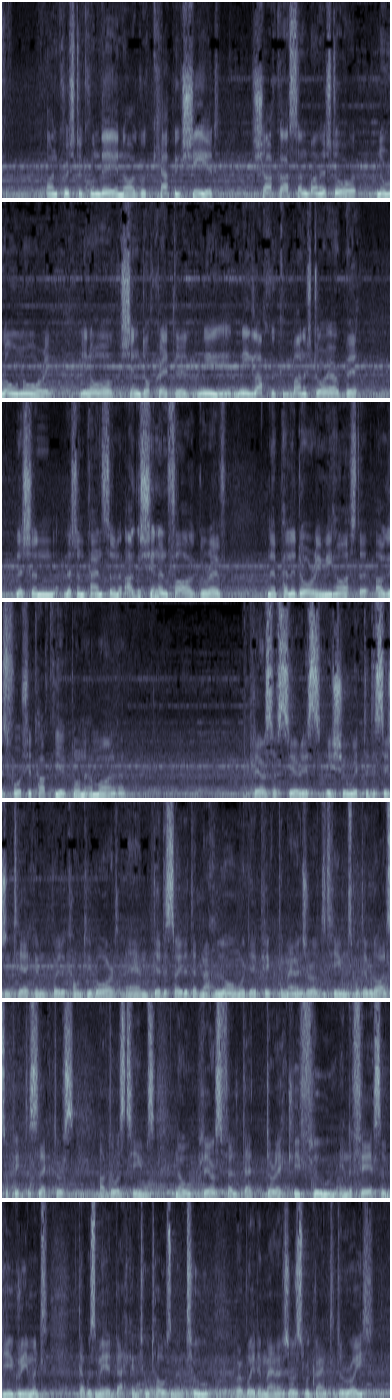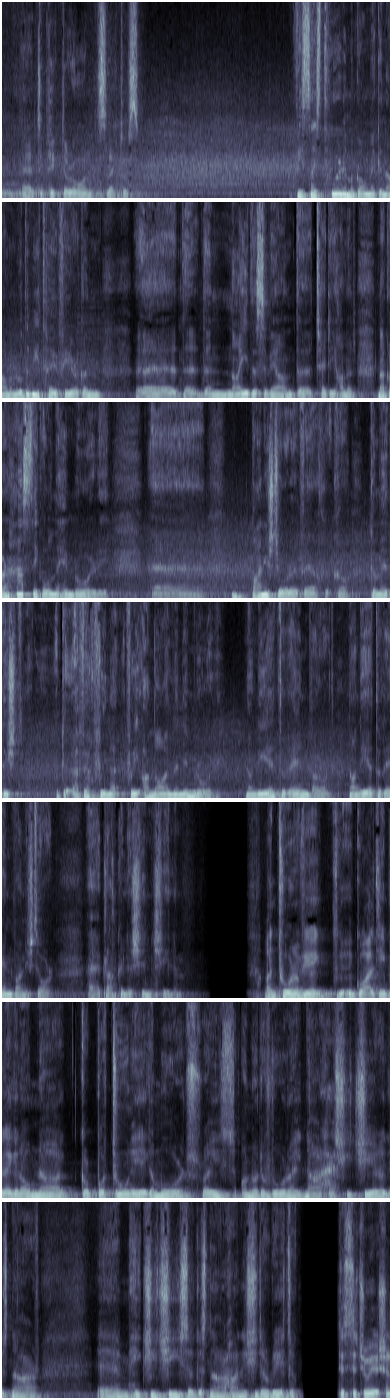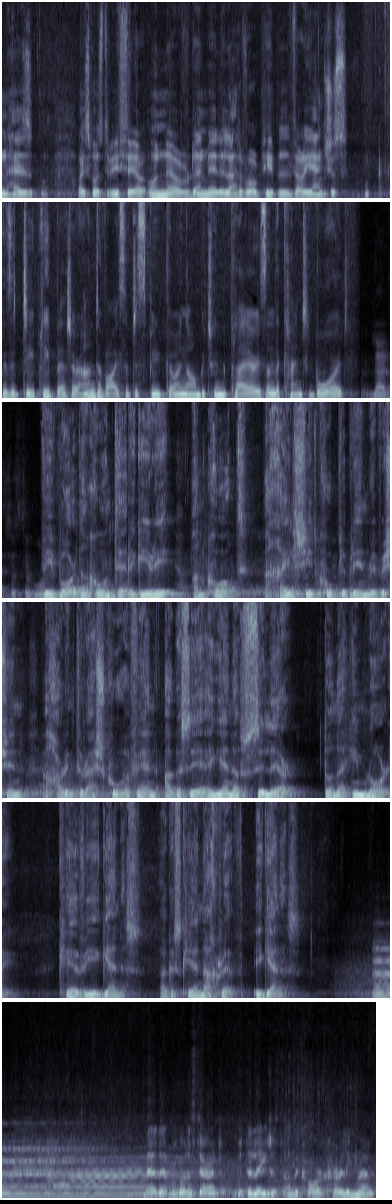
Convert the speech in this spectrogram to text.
an cuiiste chundé ná gur capig siad seachas an banistóir na Rónóí. I sin dochrete ní ghlacha banistóir ar be leis leis an pensún, agus sin an fá go raibh na pedóí mí háasta agus fór sé takeíag don na hamáinethe. Players have serious issue with the decision taken by the county board and um, they decided that not alone would they pick the manager of the teams but they would also pick the selectors of those teams. Now players felt that directly flew in the face of the agreement that was made back in 2002 whereby the managers were granted the right uh, to pick their own selectors. Bhí sais túir me go me gan ná ru a bhí taobh gan den naide sa bhí an de Teddy Holland, na gur hastig ó na himróirí. Banisteúir a bheith go méist a bheith faoi anáil na nimróirí. ná ní a réonhhar ná ní a réonhhanisteir glanca le sin sílim. An túair bhí gháil timp an om ná gur botúna ag go mór rééis an a bhrúraid ná heisí tíir agus ná hiic sí tíís agus ná hána siad a réite. This situation has I suppose to be fair, unnerved and made a lot of our people very anxious. There's a deeply bitter and divisive dispute going on between the players and the county board. Bhí bord an chunta a géirí an cócht a chail siad cúpla blion river sin a haringtar eiscútha féin, agus é a dhéanamh siléir donna himráirí cé bhí i gceannis agus cé nach raibh i gceannis. Now then, we're going to start with the latest on the Cork hurling route.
